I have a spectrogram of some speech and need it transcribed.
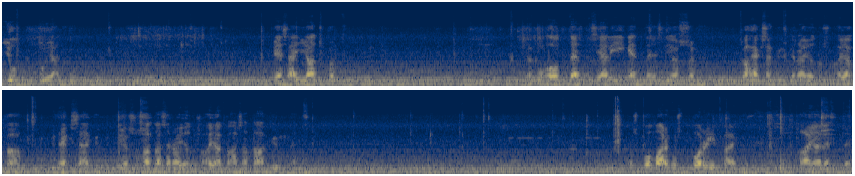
juttuja. Kesän jatkot. Ja kun olette siellä liikenteessä, niin jos on 80 rajoitus, ajakaa 90. Jos on 100 se rajoitus, ajakaa 110. Jos Pomarkusta Poriin päin ajelette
